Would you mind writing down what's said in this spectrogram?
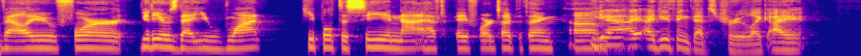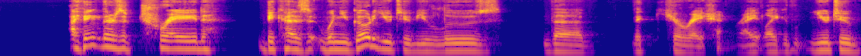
value for videos that you want people to see and not have to pay for, type of thing. Um, yeah, I, I do think that's true. Like I, I think there's a trade because when you go to YouTube, you lose the the curation, right? Like YouTube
